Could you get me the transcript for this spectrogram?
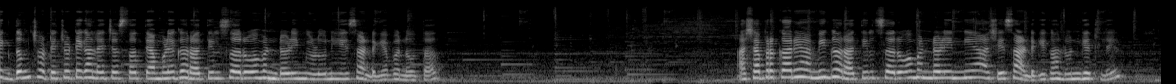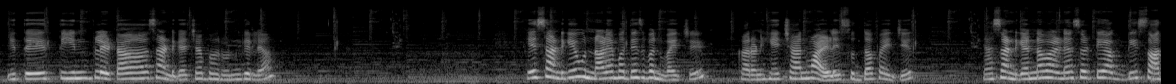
एकदम छोटे छोटे घालायचे असतात त्यामुळे घरातील सर्व मंडळी मिळून हे सांडगे बनवतात. अशा प्रकारे आम्ही घरातील सर्व मंडळींनी असे सांडगे घालून घेतले. इथे तीन प्लेटा सांडग्याच्या भरून गेल्या. हे सांडगे उन्हाळ्यामध्येच बनवायचे कारण हे छान वाळलेसुद्धा पाहिजेत. ह्या सांडग्यांना वाळण्यासाठी अगदी सात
